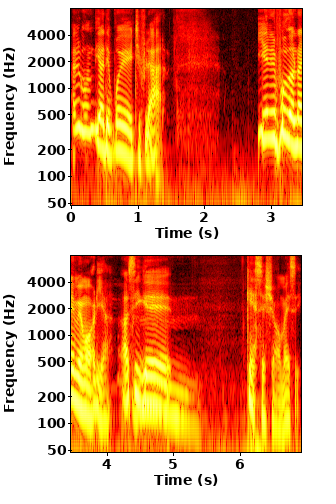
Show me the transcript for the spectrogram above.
algún día te puede chiflar. Y en el fútbol no hay memoria, así que, Mm. qué sé yo, Messi.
